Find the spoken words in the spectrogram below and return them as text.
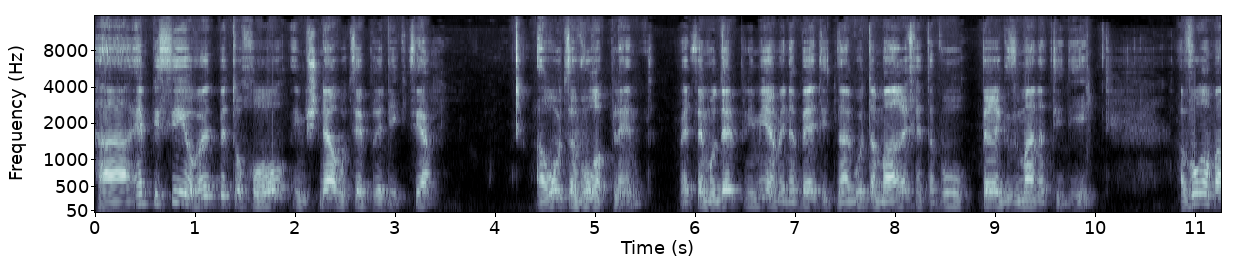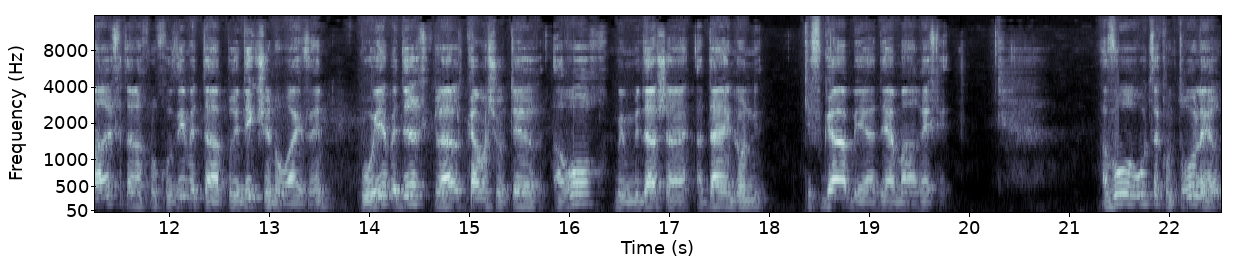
ה-MPC עובד בתוכו עם שני ערוצי פרדיקציה, ערוץ עבור ה plant, בעצם מודל פנימי המנבא את התנהגות המערכת עבור פרק זמן עתידי. עבור המערכת אנחנו חוזים את ה-Prediction Horizon, והוא יהיה בדרך כלל כמה שיותר ארוך, במידה שעדיין לא תפגע ביעדי המערכת. עבור ערוץ ה controller,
